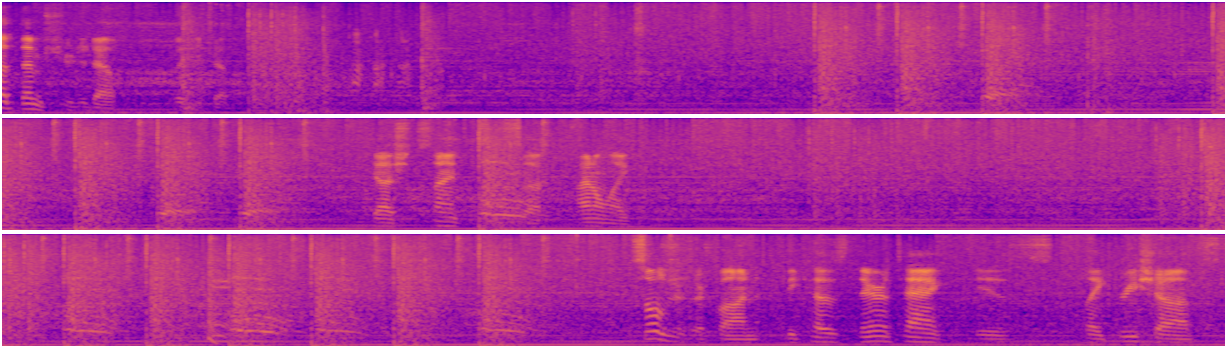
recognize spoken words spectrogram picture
let them shoot it out with each other. Gosh, scientists suck. I don't like it. Soldiers are fun because their attack is like three shots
